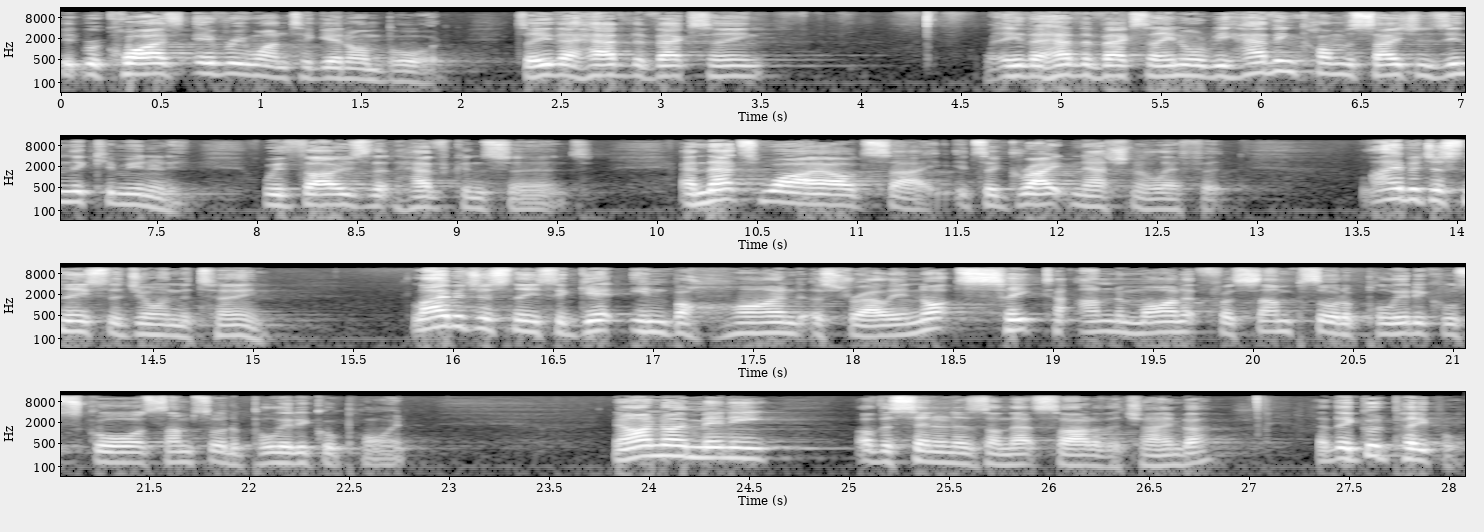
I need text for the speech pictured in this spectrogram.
It requires everyone to get on board, to either have the vaccine either have the vaccine or be having conversations in the community with those that have concerns. And that's why I would say it's a great national effort. Labor just needs to join the team. Labor just needs to get in behind Australia, not seek to undermine it for some sort of political score, some sort of political point. Now, I know many of the senators on that side of the chamber. They're good people.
